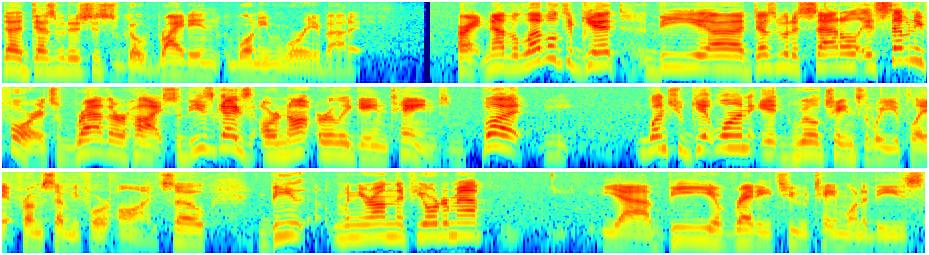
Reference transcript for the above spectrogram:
the Desmodus just go right in, won't even worry about it. Alright, now the level to get the uh, Desmodus saddle is 74. It's rather high, so these guys are not early game tames. But once you get one, it will change the way you play it from 74 on. So be when you're on the Fjordur map, yeah, be ready to tame one of these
